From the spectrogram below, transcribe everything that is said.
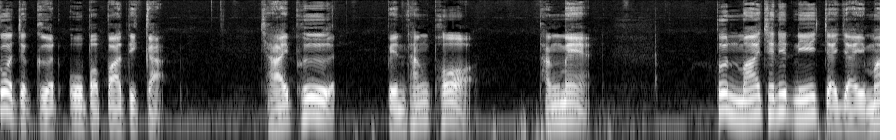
ก็จะเกิดโอปปาติกะ ใช้พืชเป็นทั้งพ่อทั้งแม่ ต้นไม้ชนิดนี้จะใหญ่ม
